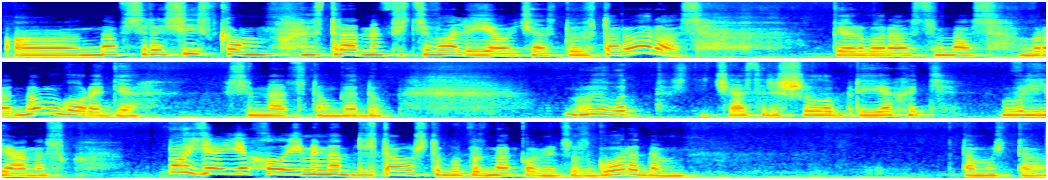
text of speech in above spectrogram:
А, на Всероссийском эстрадном фестивале я участвую второй раз. Первый раз у нас в родном городе в семнадцатом году. Ну и вот сейчас решила приехать в Ульяновск. Ну, я ехала именно для того, чтобы познакомиться с городом, потому что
